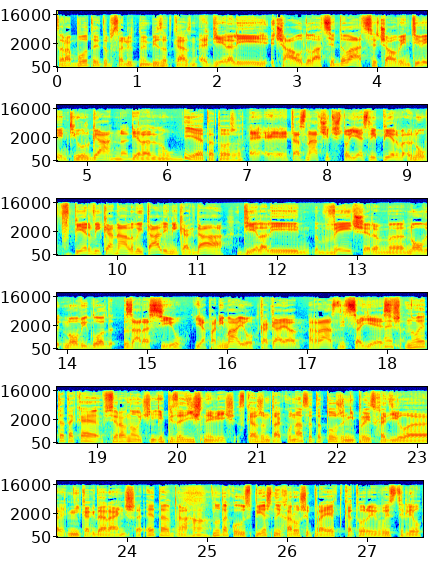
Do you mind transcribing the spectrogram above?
работает абсолютно безотказно. Делали Ciao 2020, Ciao 2020, Урган делали, ну, И это тоже. Э, э, Это значит, что если перв... ну, в первый канал в Италии никогда делали вечером Новый, Новый год за Россию. Я понимаю, какая разница есть. Знаешь, но это такая все равно очень эпизодичная вещь. Скажем так, у нас это тоже не происходило никогда раньше. Это, Ага. ну, такой успешный, хороший проект, который выстрелил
